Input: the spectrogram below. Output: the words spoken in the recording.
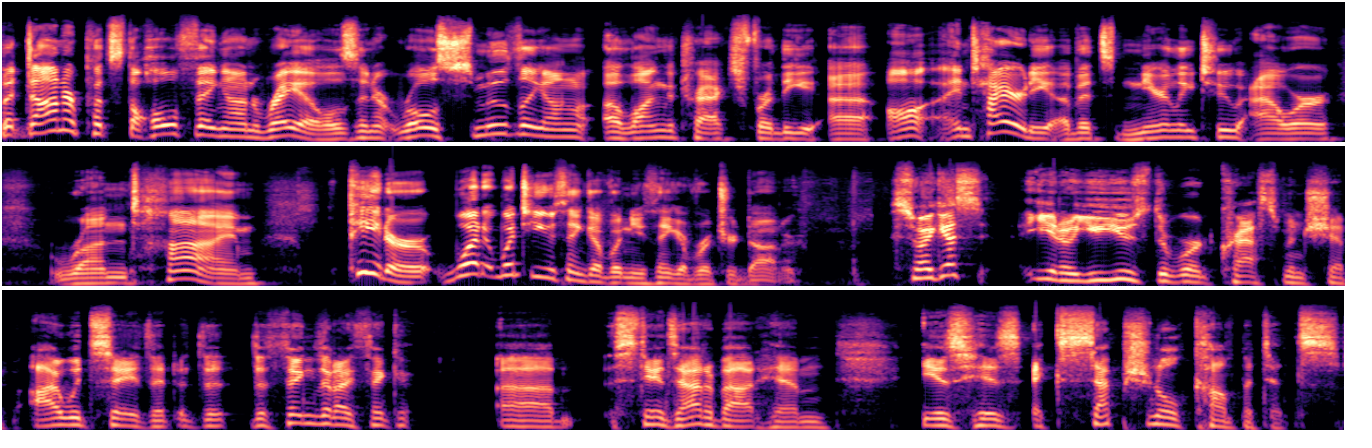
but Donner puts the whole thing on rails and it rolls smoothly on, along the tracks for the uh, all, entirety of its nearly two hour run time. Peter, what what do you think of when you think of Richard Donner? So I guess you know you used the word craftsmanship. I would say that the the thing that I think um, stands out about him is his exceptional competence.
